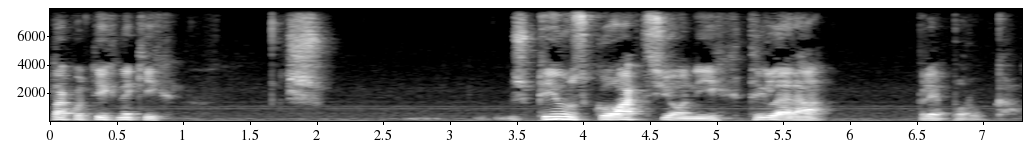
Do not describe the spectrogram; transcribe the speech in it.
tako tih nekih špijunsko-akcionih trilera preporuka.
